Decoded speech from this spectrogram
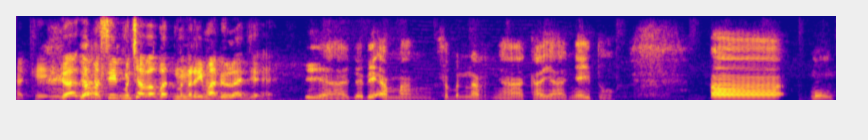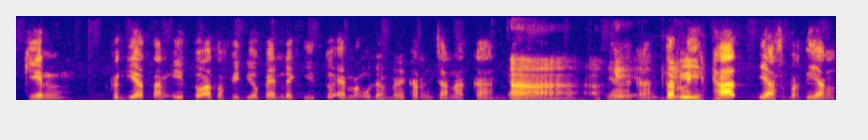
Oke, gua gua Ya, masih gitu. mencoba buat menerima dulu aja. Iya, jadi emang sebenarnya kayaknya itu eh mungkin kegiatan itu atau video pendek itu emang udah mereka rencanakan. Ah, oke. ya kan oke. terlihat ya seperti yang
